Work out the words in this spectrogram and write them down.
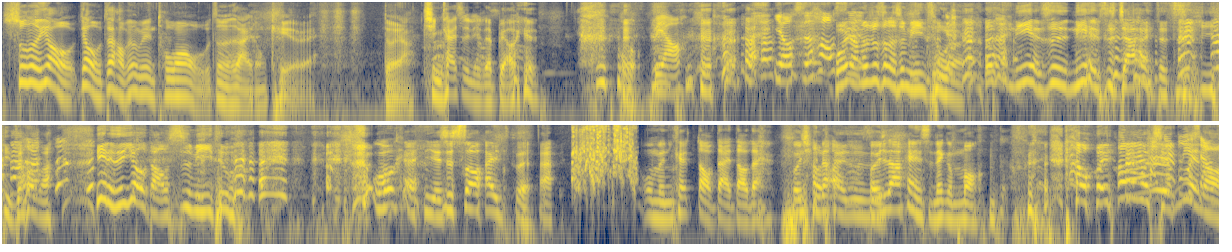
说的要要我在好朋友面前脱光，我真的是 I don't care 哎、欸。对啊，请开始你的表演。我不要，有时候我想说就真的是迷途了，而且你也是你也是加害者之一，你知道吗？因为你是诱导式迷途我可能也是受害者啊。我们你看倒带倒带，回去到回去到 Hans 那个梦，他回到那么前面哦，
